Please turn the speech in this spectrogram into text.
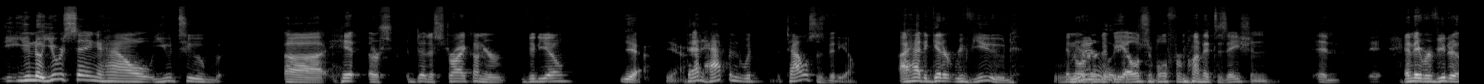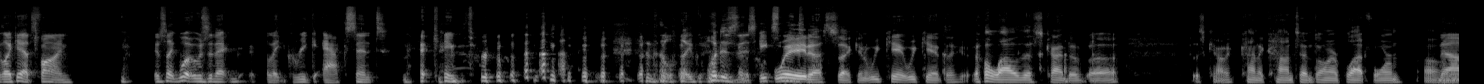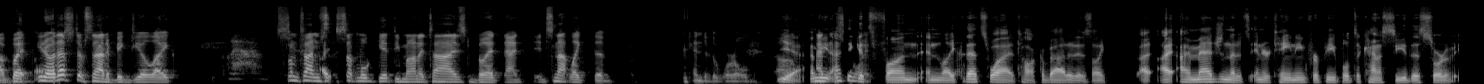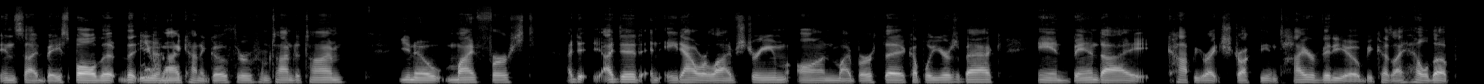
you know, you were saying how YouTube uh hit or did a strike on your video. Yeah, yeah. That happened with Talos's video. I had to get it reviewed in order to be eligible for monetization, and and they reviewed it like, yeah, it's fine. It's like what was it that like Greek accent that came through? Like, what is this? Hate? Wait a second. We can't we can't allow this kind of uh this kind of kind of content on our platform. Um, No, but you know that stuff's not a big deal. Like sometimes something will get demonetized, but that, it's not like the end of the world. um, yeah, I mean, I think point. it's fun and like that's why I talk about it is like I, I I imagine that it's entertaining for people to kind of see this sort of inside baseball that that you and I kind of go through from time to time. You know, my first I did I did an eight hour live stream on my birthday a couple years back, and Bandai copyright struck the entire video because I held up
